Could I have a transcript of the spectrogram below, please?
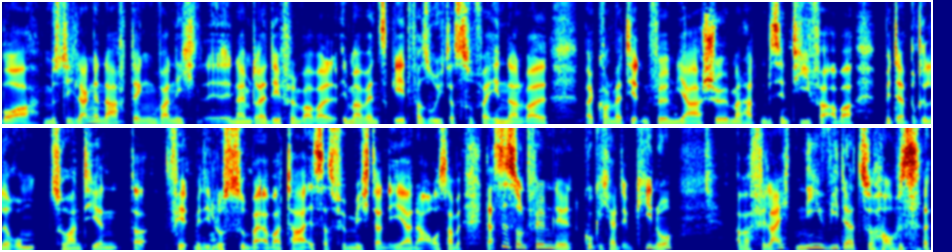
boah, müsste ich lange nachdenken, wann ich in einem 3D-Film war, weil immer wenn es geht, versuche ich das zu verhindern, weil bei konvertierten Filmen, ja, schön, man hat ein bisschen Tiefe, aber mit der Brille rum zu hantieren, da fehlt mir die Lust zu. Und bei Avatar ist das für mich dann eher eine Ausnahme. Das ist so ein Film, den gucke ich halt im Kino, aber vielleicht nie wieder zu Hause,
